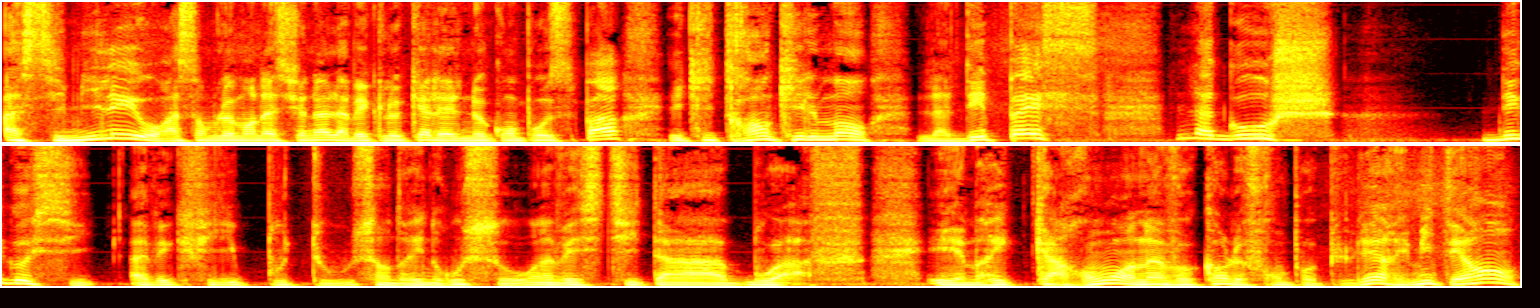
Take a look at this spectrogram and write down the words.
assimilée au Rassemblement national avec lequel elle ne compose pas et qui tranquillement la dépaisse, la gauche négocie avec Philippe Poutou, Sandrine Rousseau, investit à Boif, et Émeric Caron en invoquant le Front Populaire et Mitterrand.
